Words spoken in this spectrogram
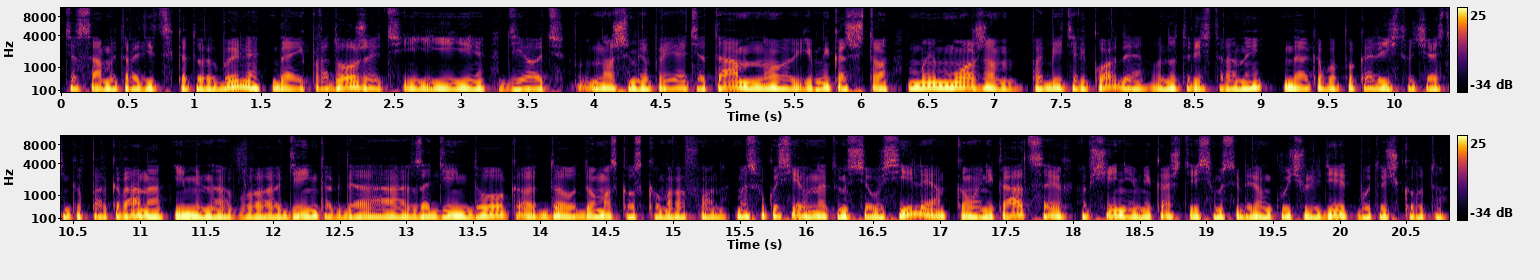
те самые традиции, которые были, да, их продолжить и делать наши мероприятия мероприятие там, но и мне кажется, что мы можем побить рекорды внутри страны, да, как бы по количеству участников паркрана именно в день, когда за день до, до, до московского марафона. Мы сфокусируем на этом все усилия, коммуникациях, общении. Мне кажется, если мы соберем кучу людей, это будет очень круто.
